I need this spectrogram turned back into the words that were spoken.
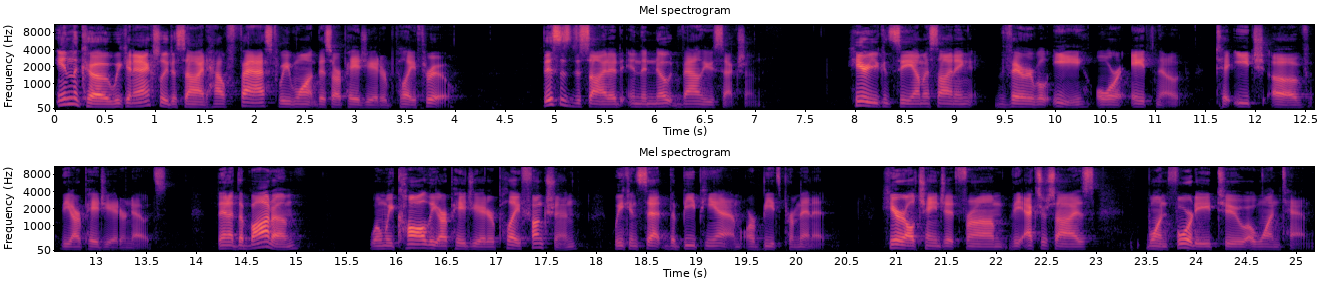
in the code, we can actually decide how fast we want this arpeggiator to play through. This is decided in the note value section. Here you can see I'm assigning variable E, or eighth note, to each of the arpeggiator nodes. Then at the bottom, when we call the arpeggiator play function, we can set the BPM, or beats per minute. Here I'll change it from the exercise 140 to a 110.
